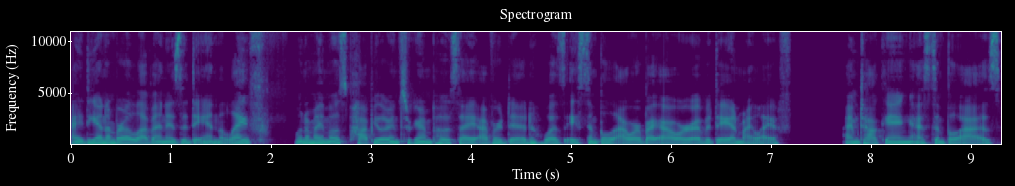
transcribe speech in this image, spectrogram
Idea number 11 is a day in the life. One of my most popular Instagram posts I ever did was a simple hour by hour of a day in my life. I'm talking as simple as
